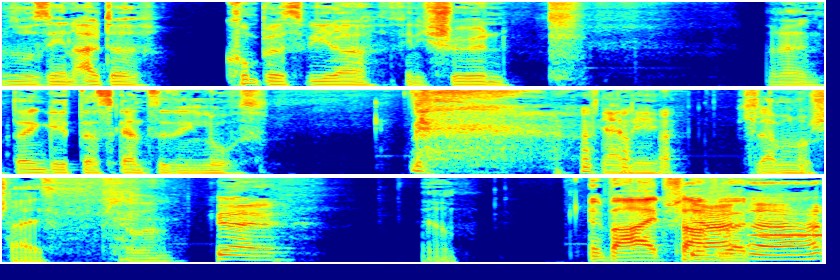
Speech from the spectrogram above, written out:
So sehen alte Kumpels wieder, finde ich schön. Und dann, dann geht das ganze Ding los. ja, nee, ich glaube nur Scheiß. Aber Geil. In Wahrheit schlafen wir. Ja, äh,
